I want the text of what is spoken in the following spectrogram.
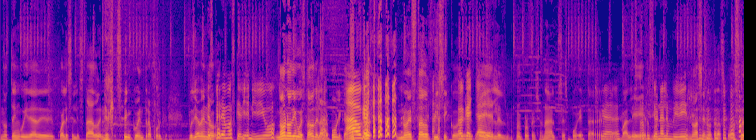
no tengo idea de cuál es el estado en el que se encuentra porque, pues ya ven. Esperemos que bien y vivo. No, no digo estado de la República. Ah, ¿no? ok. No estado físico. Ok, sí, ya, ya. él es muy profesional, pues es poeta. Ya, Vale. Profesional en vivir. No hacen otras cosas.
